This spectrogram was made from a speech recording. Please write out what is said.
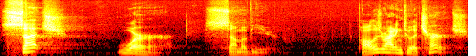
Such were some of you. Paul is writing to a church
